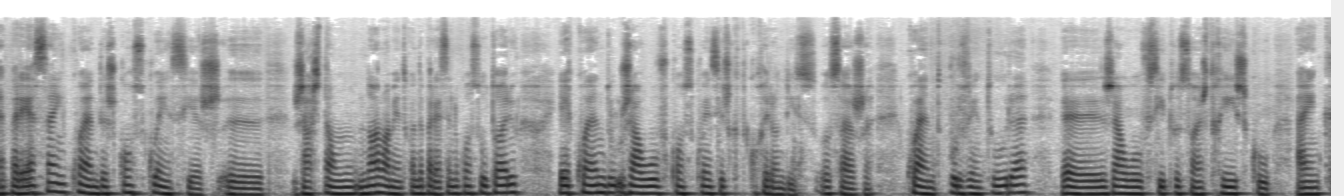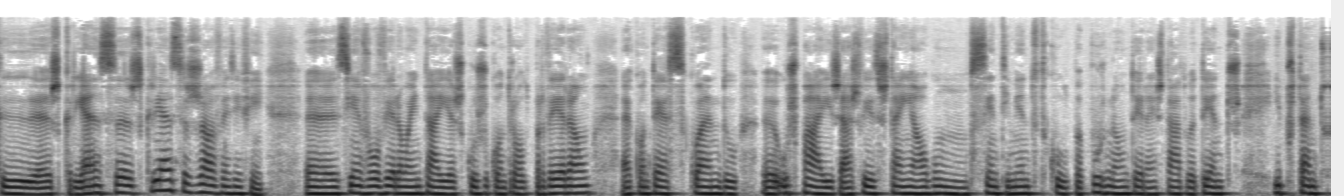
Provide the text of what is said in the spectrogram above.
aparecem quando as consequências uh, já estão, normalmente quando aparecem no consultório, é quando já houve consequências que decorreram disso. Ou seja, quando, porventura, uh, já houve situações de risco em que as crianças, crianças jovens, enfim, uh, se envolveram em teias cujo controle perderam. Acontece quando os pais, às vezes, têm algum sentimento de culpa por não terem estado atentos e, portanto,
